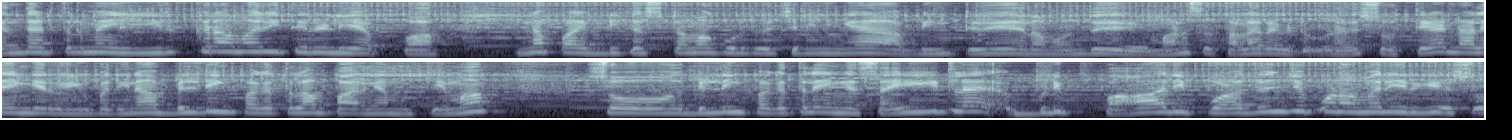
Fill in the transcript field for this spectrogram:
எந்த இடத்துலையுமே இருக்கிற மாதிரி தெரியலையேப்பா. என்னப்பா இப்படி கஷ்டமாக கொடுத்து வச்சுருக்கீங்க? அப்படின்ட்டு நம்ம வந்து மனசை தளர விட்டக்கூடாது ஸோ தேடினாலே எங்கே இருக்கும் இங்கே பார்த்தீங்கன்னா பில்டிங் பக்கத்துலாம் பாருங்கள் முக்கியமாக ஸோ பில்டிங் பக்கத்தில் எங்கள் சைடில் இப்படி பாதி புதஞ்சு போன மாதிரி இருக்குது ஸோ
